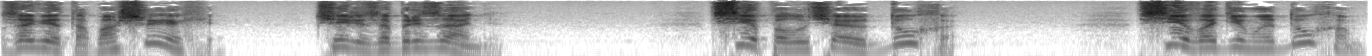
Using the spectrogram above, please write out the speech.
завет о Машехе через обрезание. Все получают Духа, все водимы Духом.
